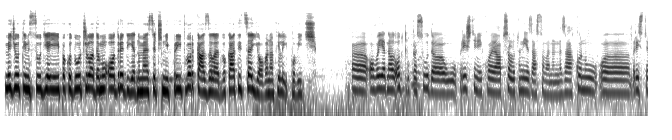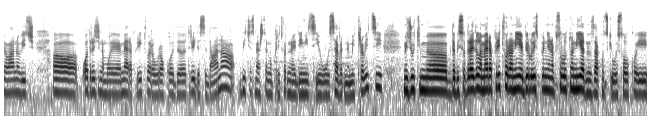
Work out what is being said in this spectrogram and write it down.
Međutim, sudija je ipak odlučila da mu odredi jednomesečni pritvor, kazala je advokatica Jovana Filipović. Eh, ovo je jedna odluka suda u Prištini koja apsolutno nije zasnovana na zakonu. Eh, Risto Jovanović, eh, određena mu je mera pritvora u roku od 30 dana, biće smešten u pritvornoj jedinici u Severnoj Mitrovici. Međutim, da bi se odredila mera pritvora nije bilo ispunjen apsolutno ni jedan zakonski uslov koji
